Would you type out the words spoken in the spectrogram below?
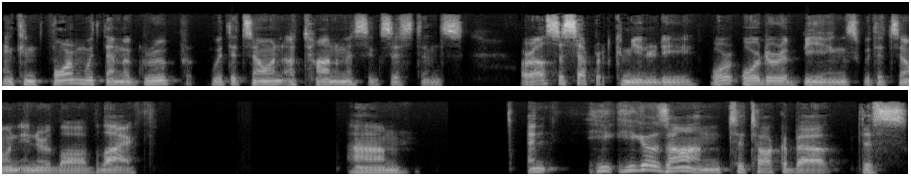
and can form with them a group with its own autonomous existence or else a separate community or order of beings with its own inner law of life. Um, and he, he goes on to talk about this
